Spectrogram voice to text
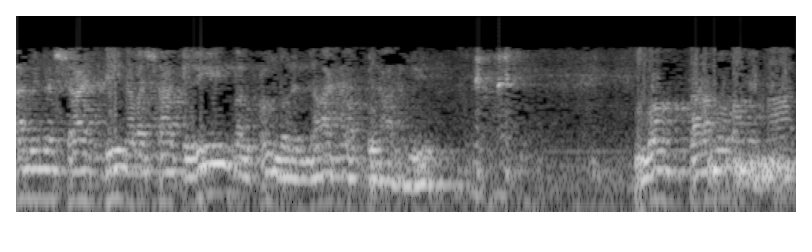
لمن الشاهدين والشاكرين والحمد لله رب العالمين محترم ومحمد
